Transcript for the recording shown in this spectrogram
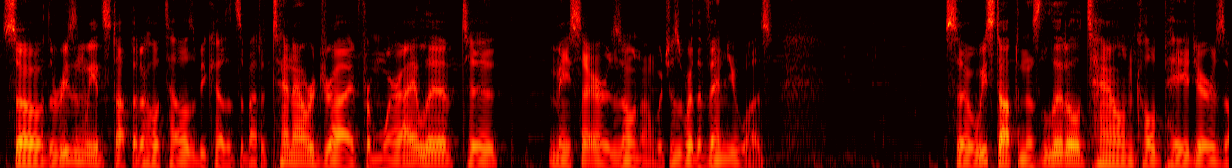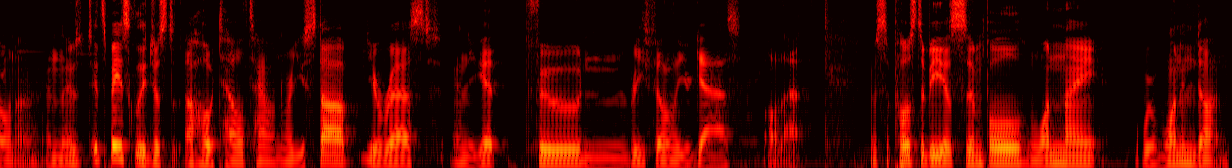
So the reason we had stopped at a hotel is because it's about a 10 hour drive from where I live to Mesa, Arizona, which is where the venue was. So we stopped in this little town called Page, Arizona, and it's basically just a hotel town where you stop, you rest, and you get food and refill your gas, all that. Was supposed to be a simple one night, we're one and done.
